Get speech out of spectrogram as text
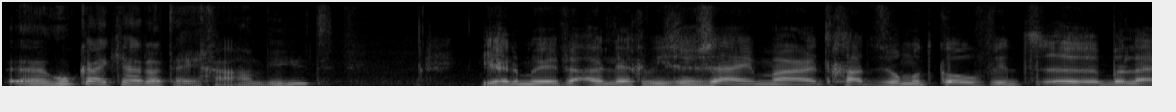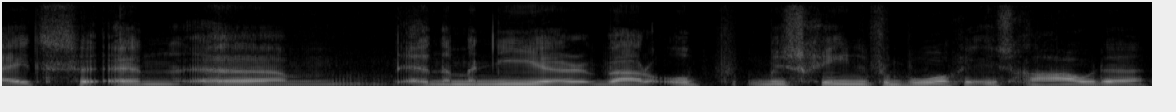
Eh, hoe kijk jij daar tegenaan, Wiert? Ja, dan moet je even uitleggen wie ze zijn. Maar het gaat dus om het COVID-beleid. En, ehm, en de manier waarop misschien verborgen is gehouden.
